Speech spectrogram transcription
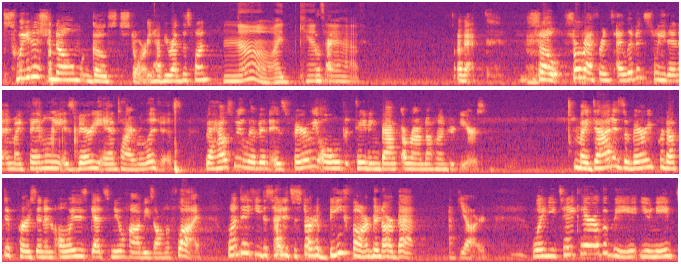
Swedish gnome ghost story. Have you read this one? No, I can't say I have. Okay. So, for reference, I live in Sweden and my family is very anti religious. The house we live in is fairly old, dating back around 100 years. My dad is a very productive person and always gets new hobbies on the fly. One day he decided to start a bee farm in our backyard. When you take care of a bee, you need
